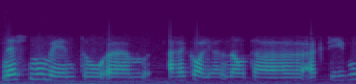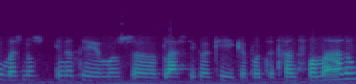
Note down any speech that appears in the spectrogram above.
Neste momento, um, a recolha não está ativo, mas nós ainda temos uh, plástico aqui que pode ser transformado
